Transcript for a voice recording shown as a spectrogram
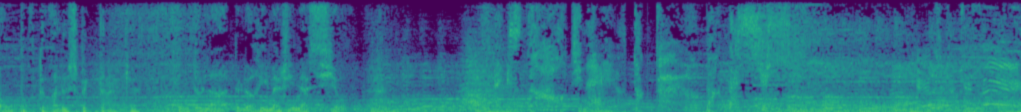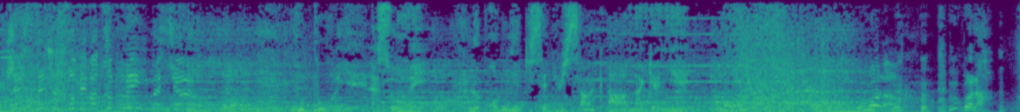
emportera le spectacle au-delà de leur imagination. Extraordinaire, premier qui séduit 5 âmes a gagné. Voilà. voilà.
